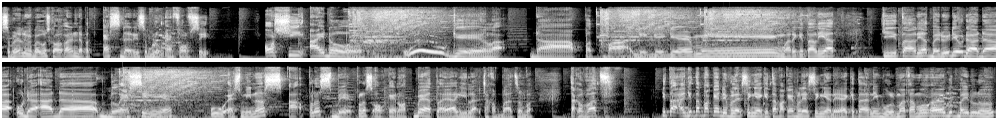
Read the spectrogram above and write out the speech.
Sebenarnya lebih bagus kalau kalian dapat S dari sebelum evolve sih. Oshi Idol. Uh, gila. Dapat Pak GG Gaming. Mari kita lihat. Kita lihat by the way dia udah ada udah ada blessing ya. Uh, S minus, A plus, B plus. Oke, not bad lah ya. Gila, cakep banget sumpah. Cakep banget. Kita kita pakai deh blessingnya, kita pakai blessingnya deh ya. Kita nih Bulma, kamu eh, goodbye dulu.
